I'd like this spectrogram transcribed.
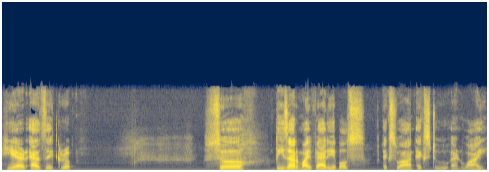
here as a group so these are my variables x1 x2 and y.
